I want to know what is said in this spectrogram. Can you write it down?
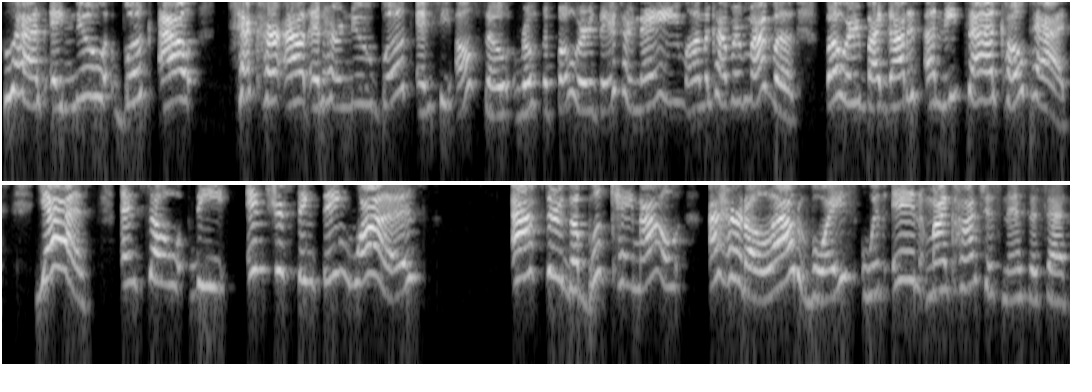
who has a new book out. Check her out and her new book. And she also wrote the foreword. There's her name on the cover of my book. Foreword by Goddess Anita Kopach. Yes. And so the interesting thing was after the book came out, I heard a loud voice within my consciousness that said,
